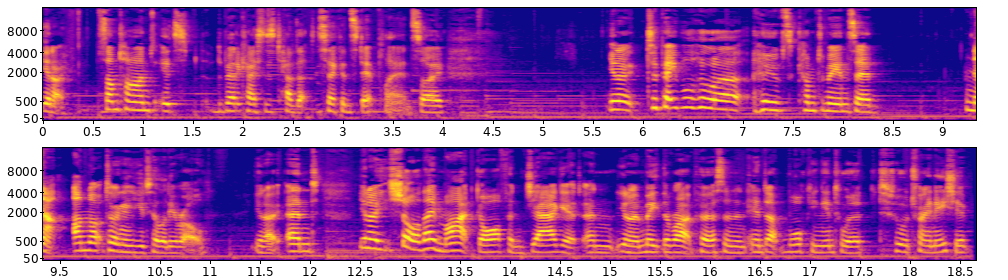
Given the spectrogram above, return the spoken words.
you know, sometimes it's the better case is to have that second step plan. So, you know, to people who are who've come to me and said, "Nah, I'm not doing a utility role," you know, and you know, sure they might go off and jag it and you know meet the right person and end up walking into a to a traineeship,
